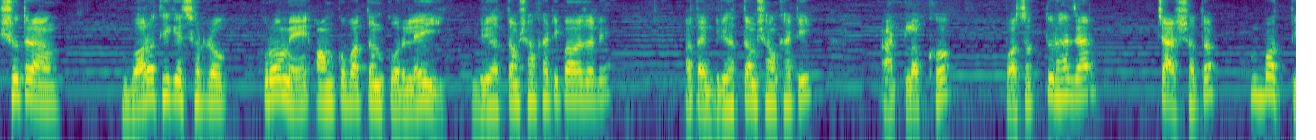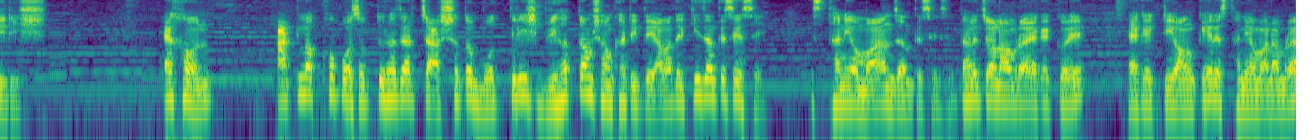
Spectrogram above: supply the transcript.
সুতরাং, বড় থেকে ছোট ক্রমে অঙ্কপাতন করলেই বৃহত্তম সংখ্যাটি পাওয়া যাবে। অর্থাৎ বৃহত্তম সংখ্যাটি আট লক্ষ পঁচাত্তর হাজার চারশত বত্রিশ। এখন, আট লক্ষ পঁচাত্তর হাজার চারশত বত্রিশ বৃহত্তম সংখ্যাটিতে আমাদের কি জানতে চেয়েছে? স্থানীয় মান জানতে চেয়েছে। তাহলে চলো আমরা এক এক করে এক একটি অঙ্কের স্থানীয় মান আমরা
